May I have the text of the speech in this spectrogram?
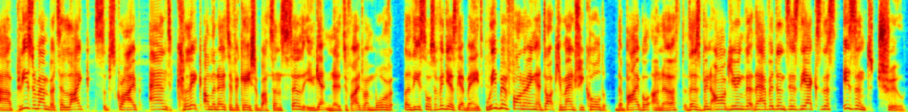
uh, please remember to like, subscribe, and click on the notification button so that you get notified when more of these sorts of videos get made. We've been following a documentary called The Bible Unearthed that's been arguing that the evidence is the Exodus isn't true.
